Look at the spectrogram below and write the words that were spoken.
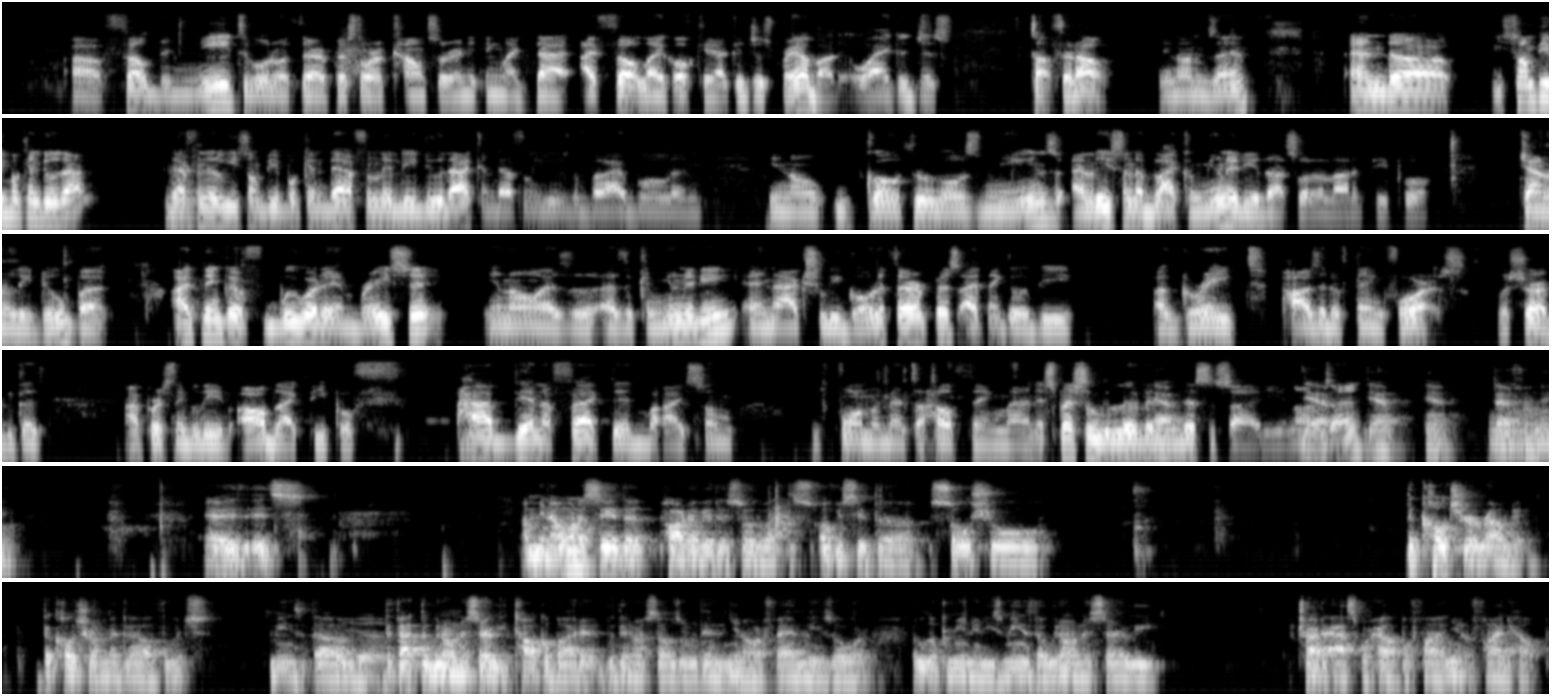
uh, felt the need to go to a therapist or a counselor or anything like that. I felt like, okay, I could just pray about it or I could just tough it out. You know what I'm saying? And uh, some people can do that. Right. Definitely, some people can definitely do that, can definitely use the Bible and, you know, go through those means. At least in the black community, that's what a lot of people generally do. But I think if we were to embrace it, you know, as a as a community and actually go to therapists, I think it would be a great positive thing for us for sure. Because I personally believe all Black people f- have been affected by some form of mental health thing, man. Especially living yeah. in this society. You know yeah. what I'm saying? Yeah, yeah, definitely. Mm-hmm. Yeah, it, it's. I mean, I want to say that part of it is sort of like this. Obviously, the social the culture around it, the culture on mental health, which means um, yeah. the fact that we don't necessarily talk about it within ourselves or within you know our families or our little communities means that we don't necessarily try to ask for help or find you know find help.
